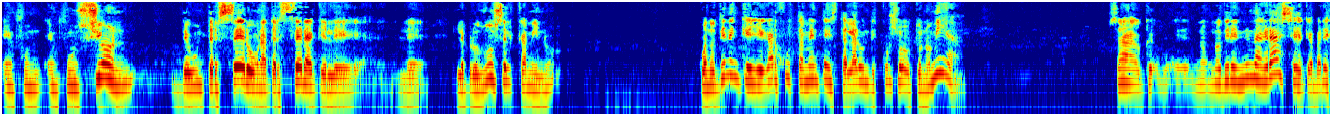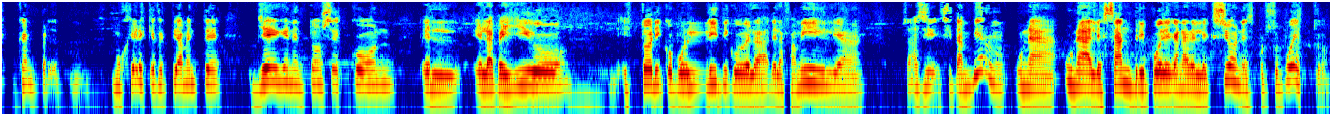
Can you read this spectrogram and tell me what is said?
en, función de un tercero o una tercera que le, le, produce el camino, cuando tienen que llegar justamente a instalar un discurso de autonomía. O sea, eh, no, no tienen ni una gracia que aparezcan mujeres que efectivamente lleguen entonces con el, el apellido histórico, político de la, de la familia. O sea, si, si también una, una Alessandri puede ganar elecciones, por supuesto.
